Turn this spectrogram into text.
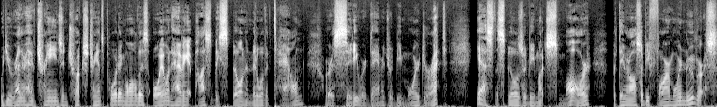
would you rather have trains and trucks transporting all this oil and having it possibly spill in the middle of a town or a city where damage would be more direct? Yes, the spills would be much smaller, but they would also be far more numerous.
